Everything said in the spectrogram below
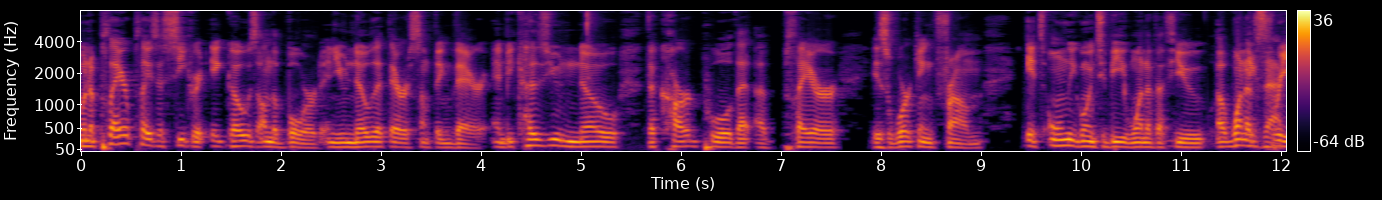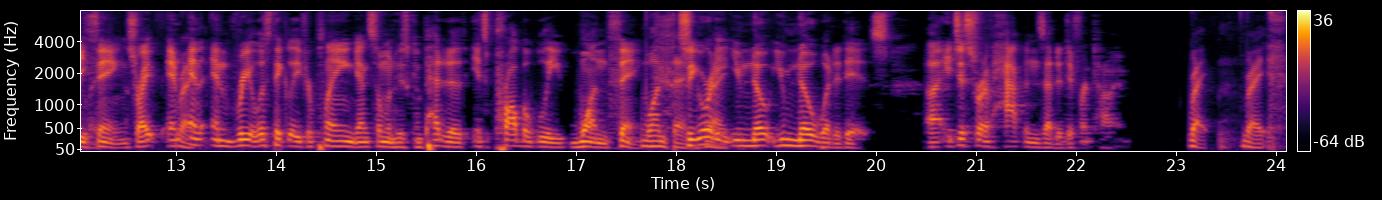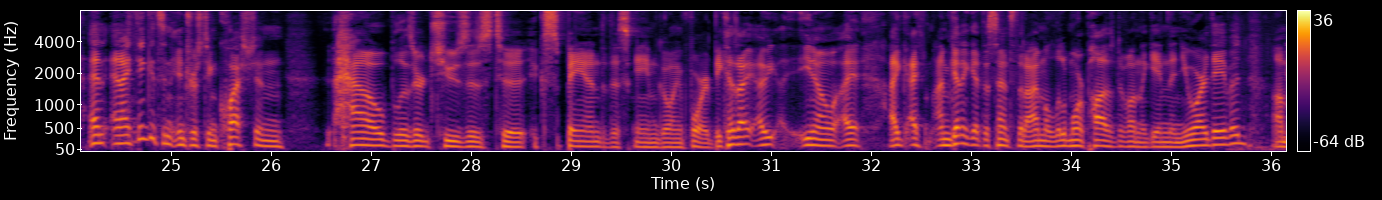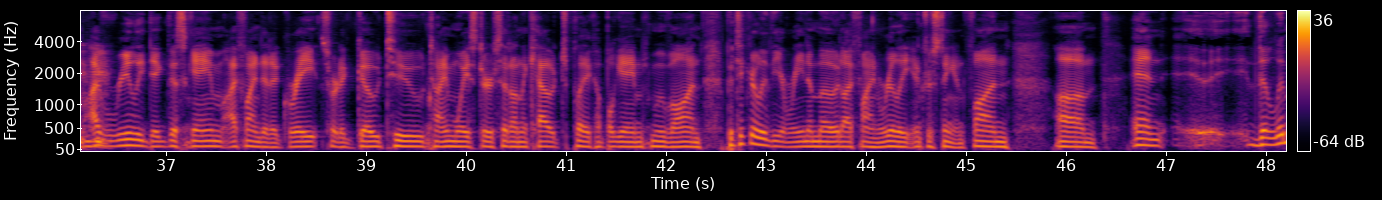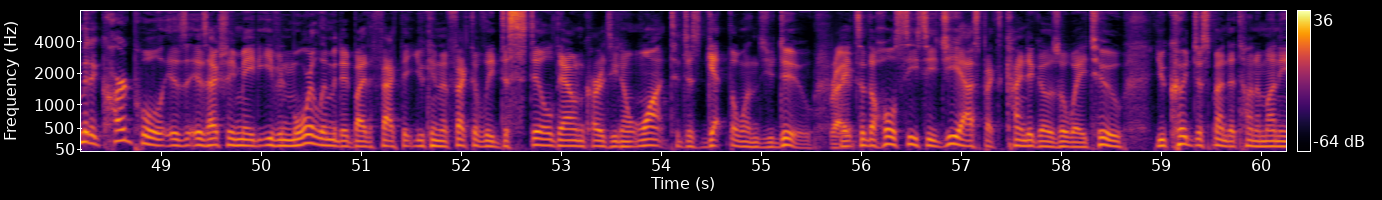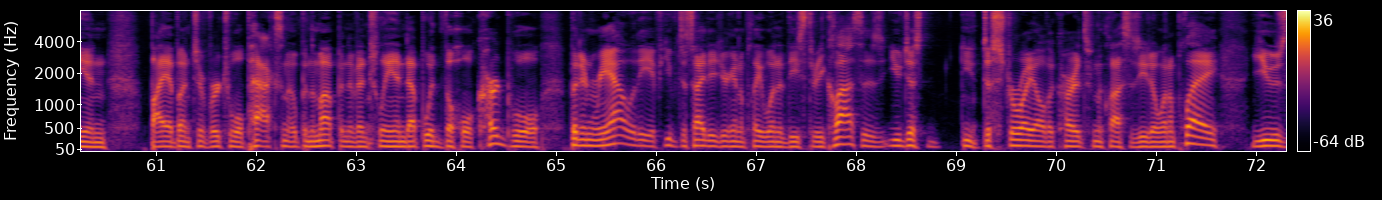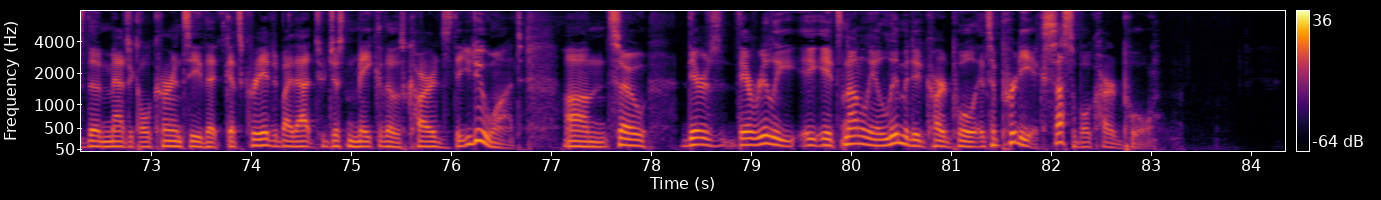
when a player plays a secret it goes on the board and you know that there is something there and because you know the card pool that a player is working from it's only going to be one of a few uh, one of exactly. three things right? And, right and and realistically if you're playing against someone who's competitive it's probably one thing one thing so you already right. you know you know what it is uh, it just sort of happens at a different time. Right, right, and and I think it's an interesting question how Blizzard chooses to expand this game going forward. Because I, I you know I, I I'm gonna get the sense that I'm a little more positive on the game than you are David. Um, mm-hmm. I really dig this game. I find it a great sort of go-to time waster sit on the couch play a couple games move on. Particularly the arena mode I find really interesting and fun. Um, and uh, the limited card pool is is actually made even more limited by the fact that you can effectively distill down cards you don't want to just get the ones you do. Right. right? So the whole CCG aspect kind of goes away too. You could just spend a ton of money and buy a bunch of virtual packs and open them up and eventually end up with the whole card pool. But in reality, if you've decided you're going to play one of these three classes, you just you destroy all the cards from the classes you don't want to play, use the magical currency that gets created by that to just make those cards that you do want. Um, so there's they're really it's not only a limited card pool, it's a pretty accessible card pool.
